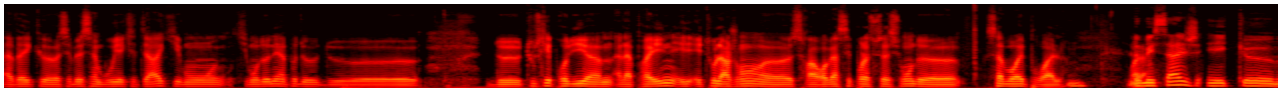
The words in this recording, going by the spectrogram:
avec Sébastien Bouillet, etc., qui vont qui vont donner un peu de, de de tout ce qui est produit à, la praline et, tout l'argent euh, sera reversé pour l'association de Savourer pour elle. Mmh. Le message est que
